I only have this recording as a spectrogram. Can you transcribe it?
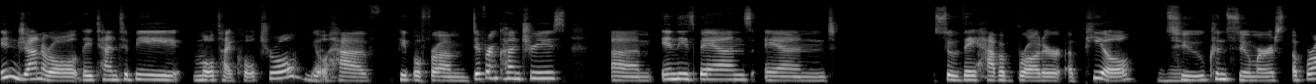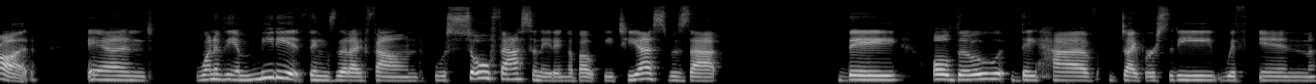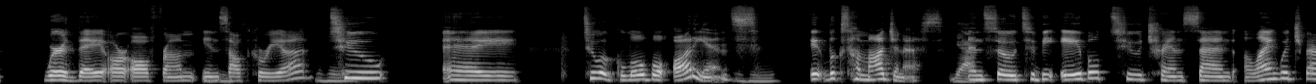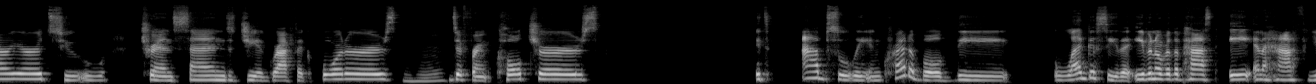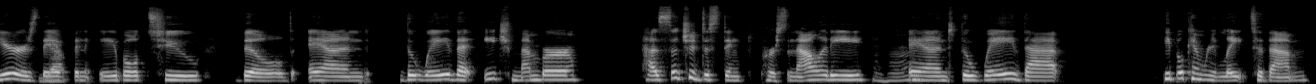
in general, they tend to be multicultural. You'll have people from different countries um, in these bands and so they have a broader appeal Mhm. to consumers abroad. And one of the immediate things that I found was so fascinating about BTS was that they, although they have diversity within where they are all from in Mhm. South Korea Mhm. to a to a global audience Mhm. it looks homogenous. Yeah. And so to be able to transcend a language barrier, to transcend geographic borders, Mhm. different cultures, it's absolutely incredible the legacy that even over the past eight and a half years they Yeah. have been able to build and the way that each member has such a distinct personality Mhm. and the way that people can relate to them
